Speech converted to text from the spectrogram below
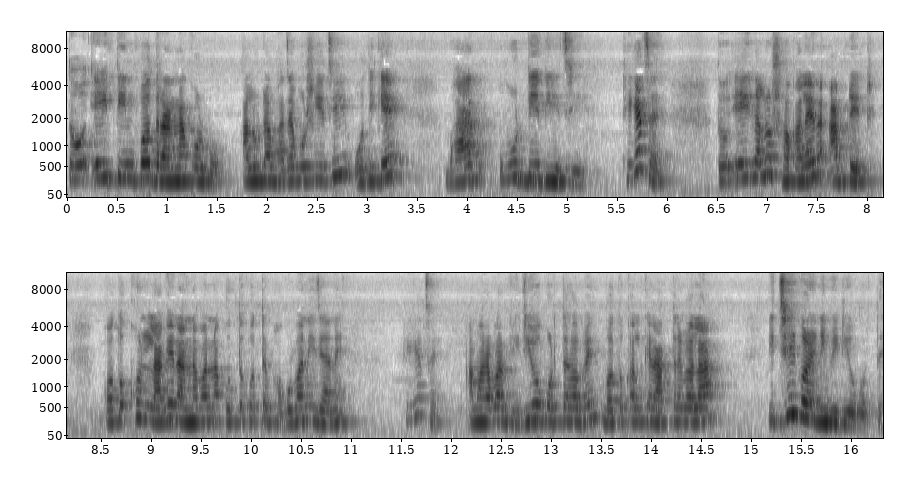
তো, এই তিন পদ রান্না করব। আলুটা ভাজা বসিয়েছি। ওদিকে ভাত উপর দিয়ে দিয়েছি। ঠিক আছে? তো, এই গেল সকালের আপডেট। কতক্ষণ লাগে রান্না বান্না করতে করতে ভগবানই জানে। ঠিক আছে? আমার আবার ভিডিও করতে হবে। গতকালকে রাত্রেবেলা ইচ্ছেই করেনি ভিডিও করতে।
